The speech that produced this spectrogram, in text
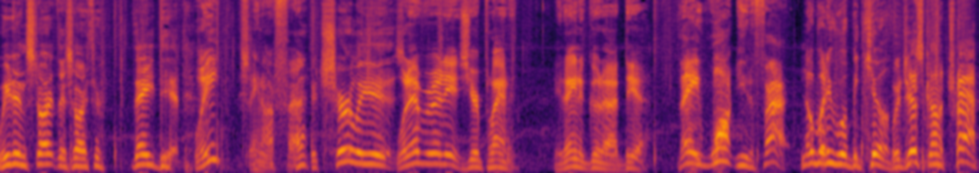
We didn't start this, Arthur. They did. We? This ain't our fight. It surely is. Whatever it is you're planning, it ain't a good idea. They want you to fight. Nobody will be killed. We're just gonna trap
